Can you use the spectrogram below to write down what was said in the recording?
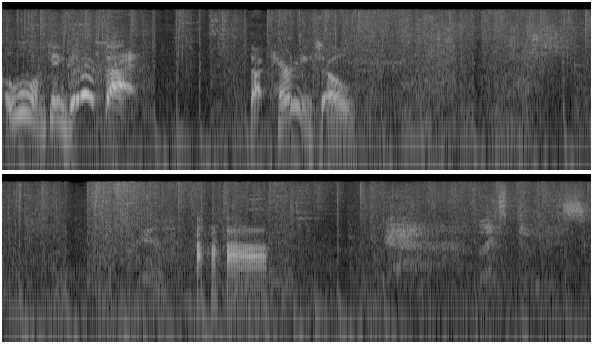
Oh, I'm getting good at that. That parrying. Oh. Ha ha ha. Let's do this.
